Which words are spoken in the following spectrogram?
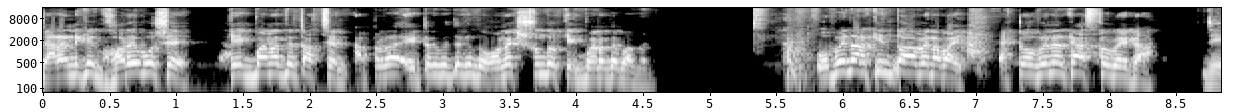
যারা নাকি ঘরে বসে কেক বানাতে চাচ্ছেন আপনারা এটার ভিতরে কিন্তু অনেক সুন্দর কেক বানাতে পারবেন। ওভেন আর কিনতে হবে না ভাই একটা ওভেনের কাজ করবে এটা। জি।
